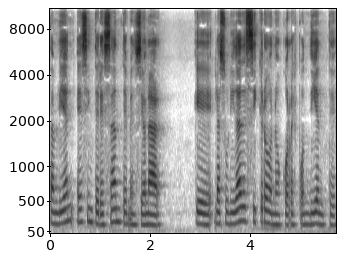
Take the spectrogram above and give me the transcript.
También es interesante mencionar que las unidades Cicrono correspondientes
